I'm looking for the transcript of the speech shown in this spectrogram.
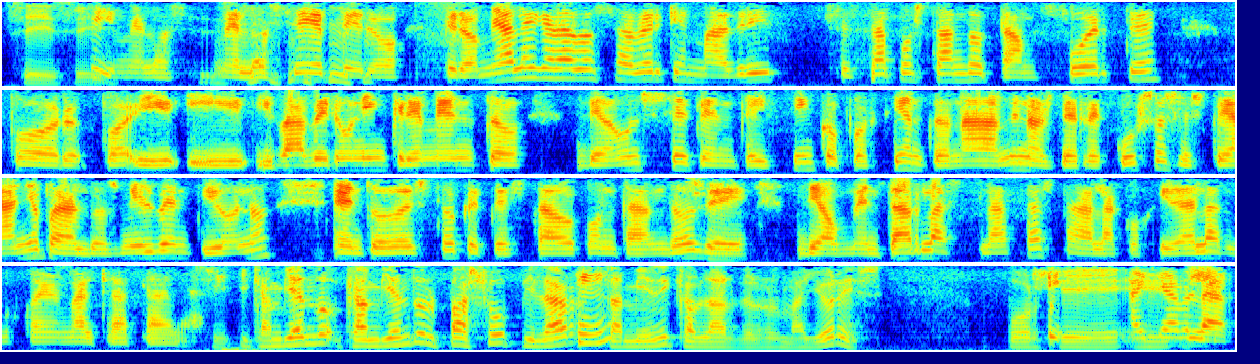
Sí, sí. sí me, lo, me lo sé, pero, pero me ha alegrado saber que en Madrid se está apostando tan fuerte por, y, va a haber un incremento de un 75%, nada menos, de recursos este año para el 2021 en todo esto que te he estado contando de, aumentar las plazas para la acogida de las mujeres maltratadas. Y cambiando, cambiando el paso, Pilar, también hay que hablar de los mayores. Porque, hay que hablar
